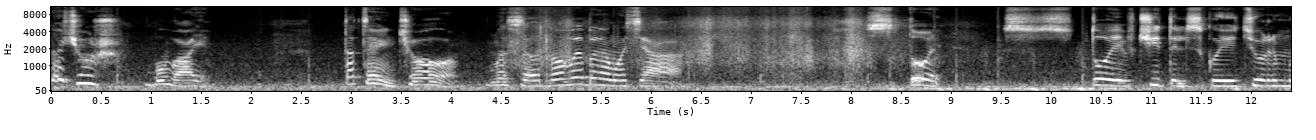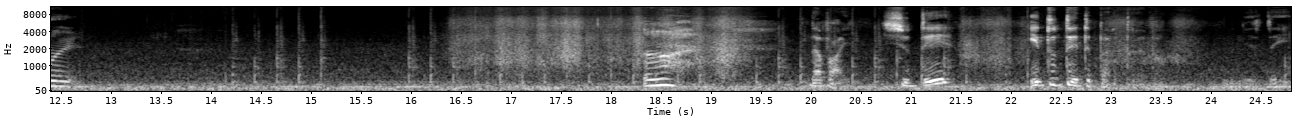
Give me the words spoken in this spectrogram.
Ну що ж, буває. Та це нічого. Ми все одно виберемося. З той, тої вчительської тюрми. Ах, давай сюди і туди тепер треба. Мені.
